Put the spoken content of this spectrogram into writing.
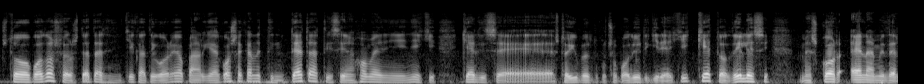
Στο ποδόσφαιρο, στη τέταρτη εθνική κατηγορία, ο Παναργιακό έκανε την τέταρτη συνεχόμενη νίκη. Κέρδισε ε, στο γήπεδο του Κουτσοποδίου την Κυριακή και το δήλεση με σκορ 1-0.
